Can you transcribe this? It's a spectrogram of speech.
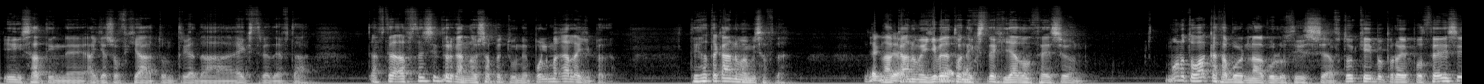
ή σαν την ε, Αγία Σοφιά των 36-37. Αυτές οι διοργανώσεις απαιτούν πολύ μεγάλα γήπεδα. Τι θα τα κάνουμε εμείς αυτά; να κάνουμε γήπεδα των 60.000 θέσεων; Μόνο το ΆΚΑ θα μπορεί να ακολουθήσει σε αυτό και είπε προποθέσει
